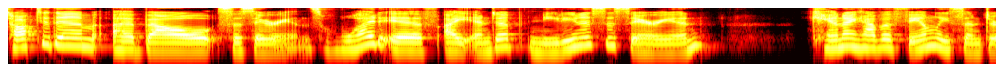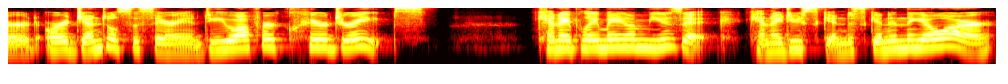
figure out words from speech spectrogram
Talk to them about cesareans. What if I end up needing a cesarean? Can I have a family centered or a gentle cesarean? Do you offer clear drapes? Can I play my own music? Can I do skin to skin in the OR?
